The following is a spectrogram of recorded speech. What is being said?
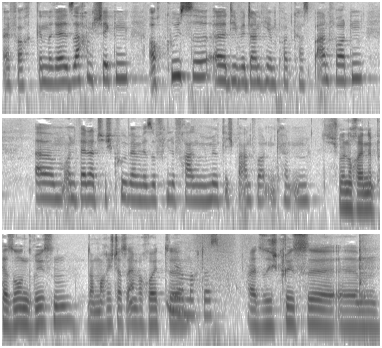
einfach generell Sachen schicken, auch Grüße, die wir dann hier im Podcast beantworten. Ähm, und wäre natürlich cool, wenn wir so viele Fragen wie möglich beantworten könnten. Ich will noch eine Person grüßen. Dann mache ich das einfach heute. Ja, mach das. Also ich grüße ähm,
